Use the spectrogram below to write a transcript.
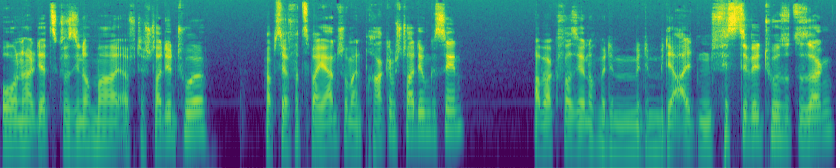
Und halt jetzt quasi nochmal auf der Stadiontour. Hab's ja vor zwei Jahren schon mal in Prag im Stadion gesehen. Aber quasi ja noch mit dem, mit dem, mit der alten Festivaltour sozusagen.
